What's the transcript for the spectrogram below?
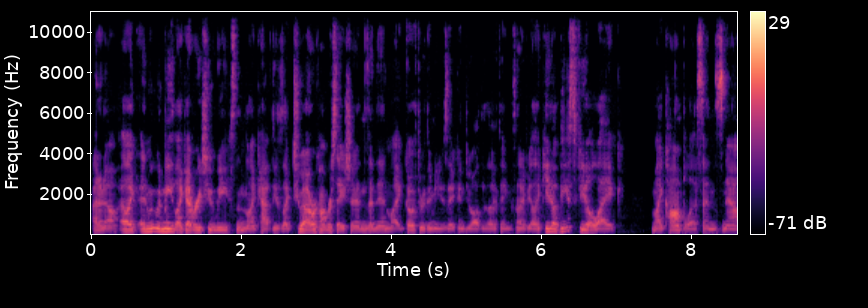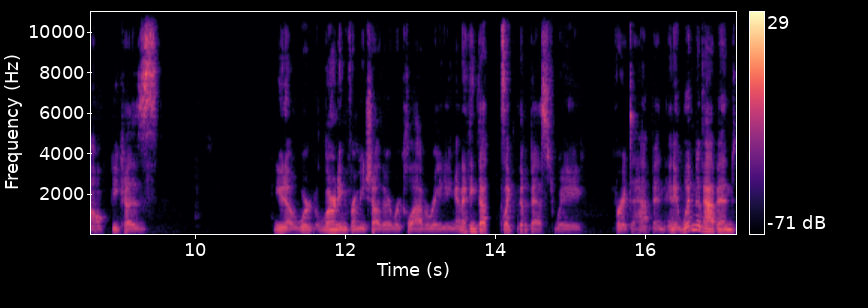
I don't know, I like, and we would meet like every two weeks and like have these like two hour conversations and then like go through the music and do all these other things. And I'd be like, you know, these feel like my comp lessons now because you know we're learning from each other we're collaborating and i think that's like the best way for it to happen. And it wouldn't have happened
